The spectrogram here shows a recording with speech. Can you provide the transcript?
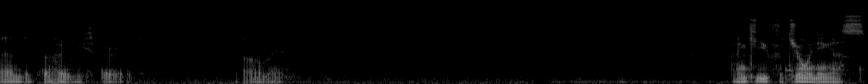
and of the Holy Spirit. Amen. Thank you for joining us.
